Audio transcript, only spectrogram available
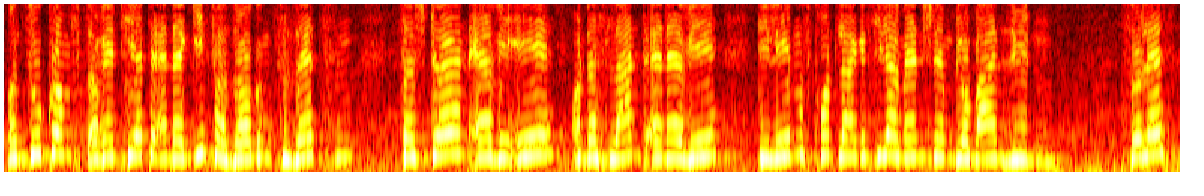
und zukunftsorientierte Energieversorgung zu setzen, zerstören RWE und das Land NRW die Lebensgrundlage vieler Menschen im globalen Süden. So lässt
